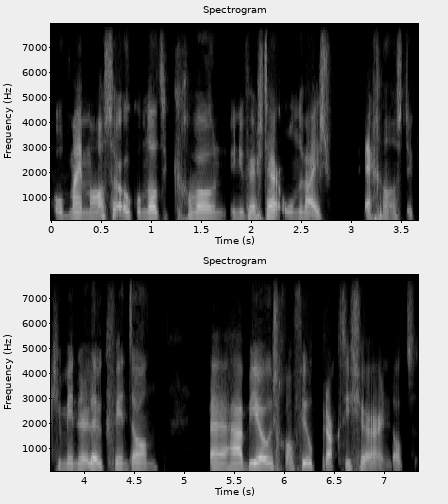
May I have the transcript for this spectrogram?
op mijn master. Ook omdat ik gewoon universitair onderwijs echt wel een stukje minder leuk vind dan eh, hbo is gewoon veel praktischer. En dat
